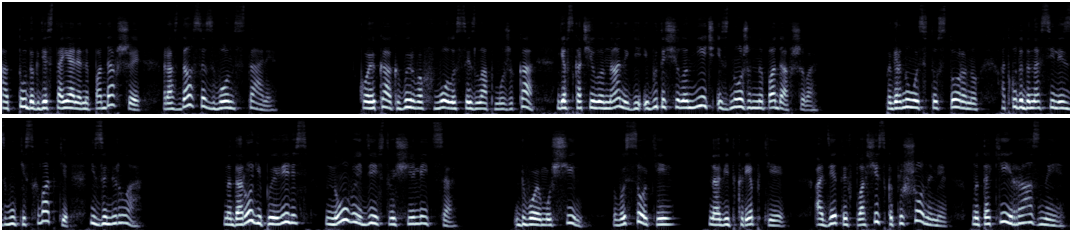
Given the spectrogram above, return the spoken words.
Оттуда, где стояли нападавшие, раздался звон стали. Кое-как, вырвав волосы из лап мужика, я вскочила на ноги и вытащила меч из ножен нападавшего. Повернулась в ту сторону, откуда доносились звуки схватки, и замерла. На дороге появились новые действующие лица. Двое мужчин, высокие, на вид крепкие, одетые в плащи с капюшонами, но такие разные.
